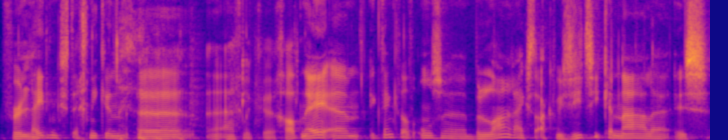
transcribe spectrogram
verleidingstechnieken uh, eigenlijk uh, gehad. Nee, um, ik denk dat onze belangrijkste acquisitiekanalen is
